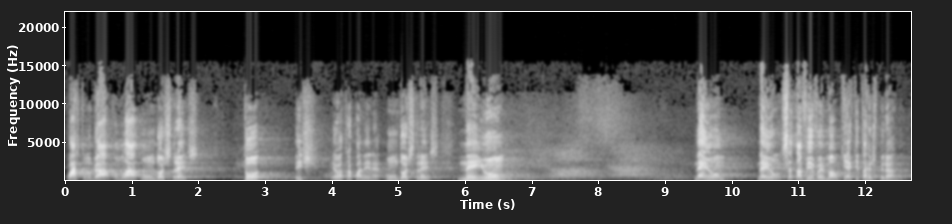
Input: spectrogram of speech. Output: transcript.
Quarto lugar, vamos lá, um, dois, três. To... Ixi, eu atrapalhei, né? Um, dois, três. Nenhum. Nenhum. Nenhum. Você está vivo, irmão? Quem aqui está respirando?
